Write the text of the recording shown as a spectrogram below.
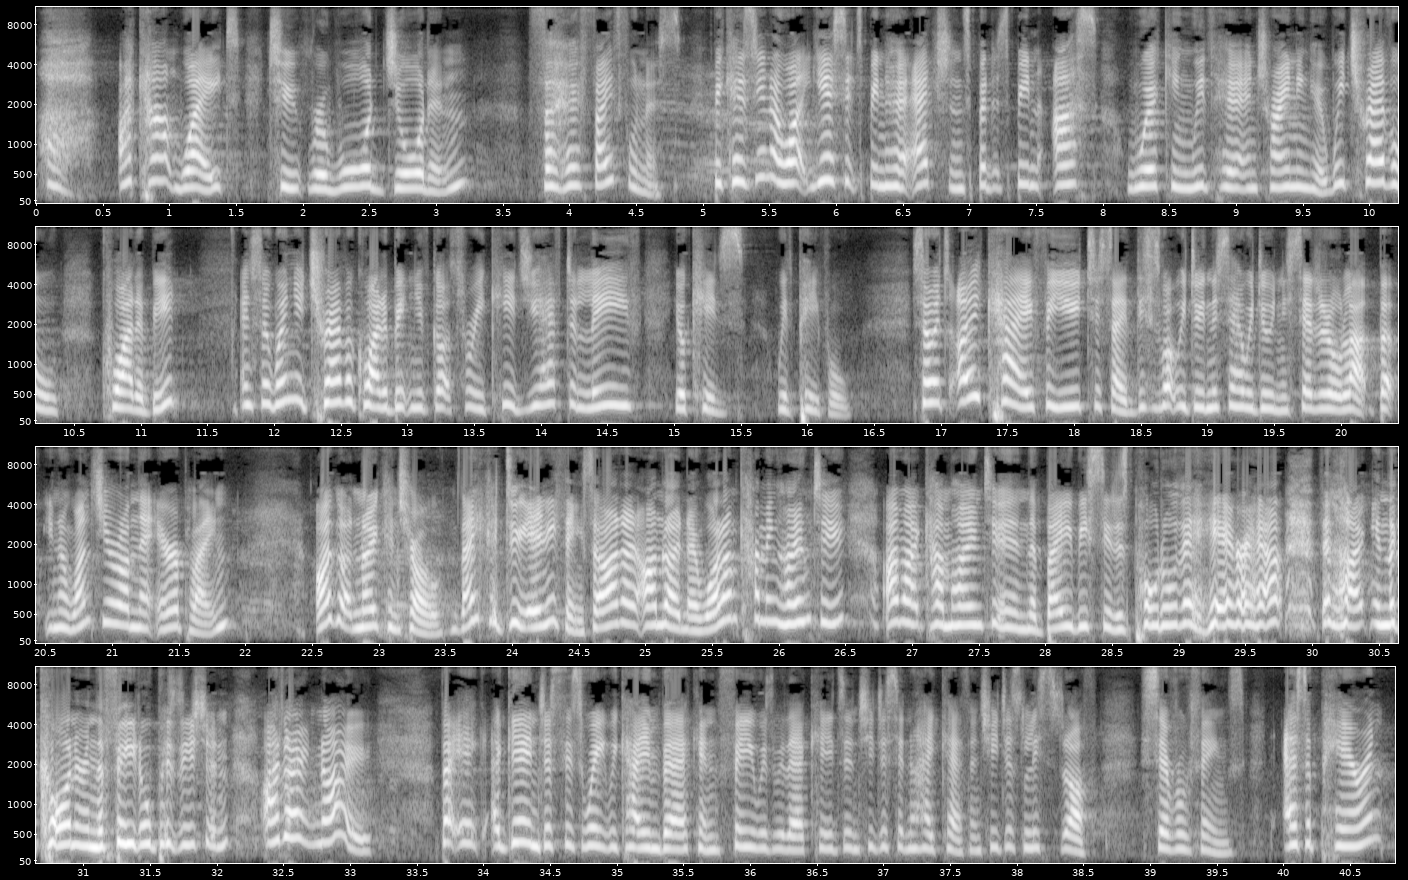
oh, I can't wait to reward Jordan for her faithfulness. Because you know what? Yes, it's been her actions, but it's been us working with her and training her. We travel quite a bit. And so when you travel quite a bit and you've got three kids, you have to leave your kids with people. So it's okay for you to say, this is what we do and this is how we do, and you set it all up. But you know, once you're on that aeroplane, I got no control. They could do anything. So I don't, I don't know what I'm coming home to. I might come home to and the babysitter's pulled all their hair out. They're like in the corner in the fetal position. I don't know. But it, again, just this week we came back and Fee was with our kids and she just said, hey, Kath, and she just listed off several things. As a parent,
